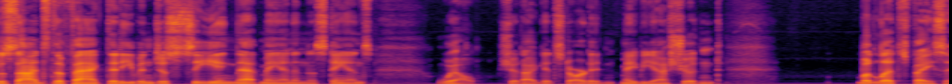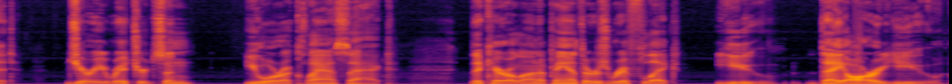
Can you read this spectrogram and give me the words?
Besides the fact that even just seeing that man in the stands, well, should I get started? Maybe I shouldn't. But let's face it, Jerry Richardson, you are a class act. The Carolina Panthers reflect you. They are you.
